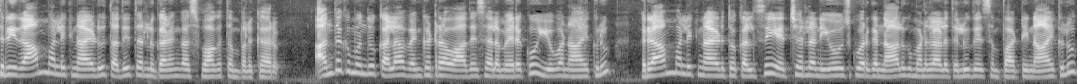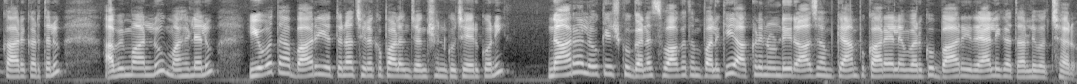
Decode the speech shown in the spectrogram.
శ్రీ రామ్ మల్లిక్ నాయుడు తదితరులు ఘనంగా స్వాగతం పలికారు. అంతకుముందు కళా వెంకట్రావు ఆదేశాల మేరకు యువ నాయకులు రామ్ మల్లిక్ నాయుడుతో కలిసి హెచ్చర్ల నియోజకవర్గ నాలుగు మండలాల తెలుగుదేశం పార్టీ నాయకులు కార్యకర్తలు అభిమానులు మహిళలు యువత భారీ ఎత్తున చిలకపాలెం జంక్షన్కు చేరుకొని నారా లోకేష్కు ఘన స్వాగతం పలికి అక్కడి నుండి రాజాం క్యాంపు కార్యాలయం వరకు భారీ ర్యాలీగా తరలివచ్చారు.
